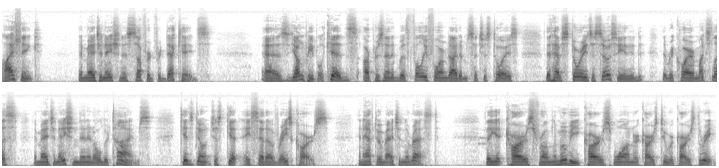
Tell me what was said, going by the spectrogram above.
I think imagination has suffered for decades as young people, kids, are presented with fully formed items such as toys that have stories associated that require much less imagination than in older times. Kids don't just get a set of race cars and have to imagine the rest. They get cars from the movie Cars 1 or Cars 2 or Cars 3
